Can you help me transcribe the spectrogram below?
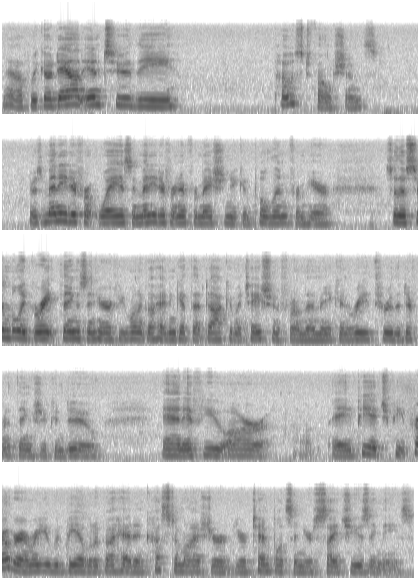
Now if we go down into the post functions, there's many different ways and many different information you can pull in from here. So there's some really great things in here if you want to go ahead and get that documentation from them and you can read through the different things you can do. And if you are uh, a PHP programmer, you would be able to go ahead and customize your, your templates and your sites using these.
